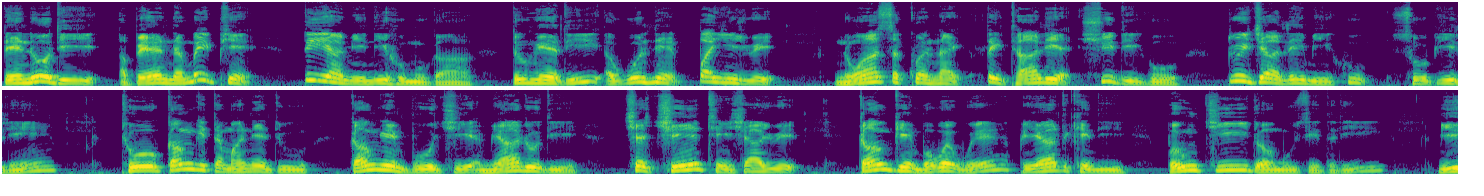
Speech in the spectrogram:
တင်တို့သည်အဘယ်နမိတ်ဖြင့်တိရမည်နည်းဟုမူကားသူငယ်သည်အဝတ်နှင့်ပတ်ရ၍နွားစခွက်၌တိတ်ထားလျက်ရှိသည်ကို တွေ့ကြလိမ့်မည်ဟု ဆိုပြီးလျှင်ထိုကောင်းကင်တမန်နှင့်အတူ ကောင်းကင်ဗိုလ်ခြေအများတို့သည် ချက်ချင်းထင်ရှား၍ကောင်းကင်ဘဝဝဲဘုရားသခင်သည်ဘုံကြီးတော်မူစေတည်းမြေ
